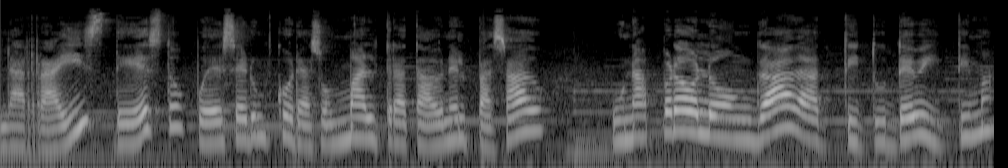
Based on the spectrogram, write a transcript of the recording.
la raíz de esto puede ser un corazón maltratado en el pasado, una prolongada actitud de víctima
